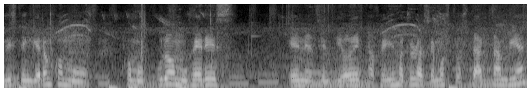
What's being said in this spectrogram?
distinguieron como, como puro mujeres en el sentido de café y nosotros lo hacemos tostar también,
